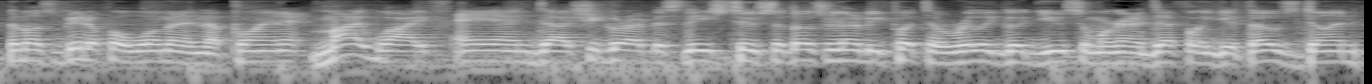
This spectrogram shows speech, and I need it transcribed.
the most beautiful woman in the planet, my wife, and uh, she grabbed us these two. So those are going to be put to really good use and we're going to definitely get those done.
